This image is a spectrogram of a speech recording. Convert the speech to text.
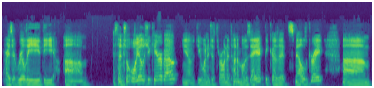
or is it really the um, essential oils you care about? You know, do you want to just throw in a ton of mosaic because it smells great? Um,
